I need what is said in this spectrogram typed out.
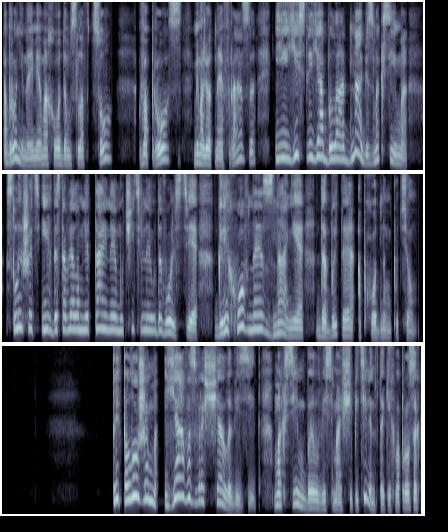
Оброненное мимоходом словцо, вопрос, мимолетная фраза, и если я была одна без Максима, слышать их доставляло мне тайное мучительное удовольствие, греховное знание, добытое обходным путем. Предположим, я возвращала визит. Максим был весьма щепетилен в таких вопросах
